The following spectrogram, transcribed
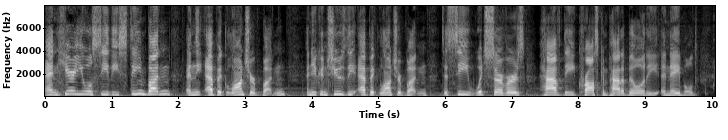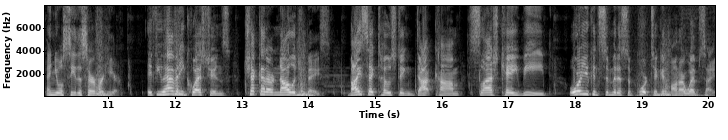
And here you will see the Steam button and the Epic Launcher button. And you can choose the Epic Launcher button to see which servers have the cross compatibility enabled. And you will see the server here. If you have any questions, check out our knowledge base, bisecthosting.com slash KB, or you can submit a support ticket on our website.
